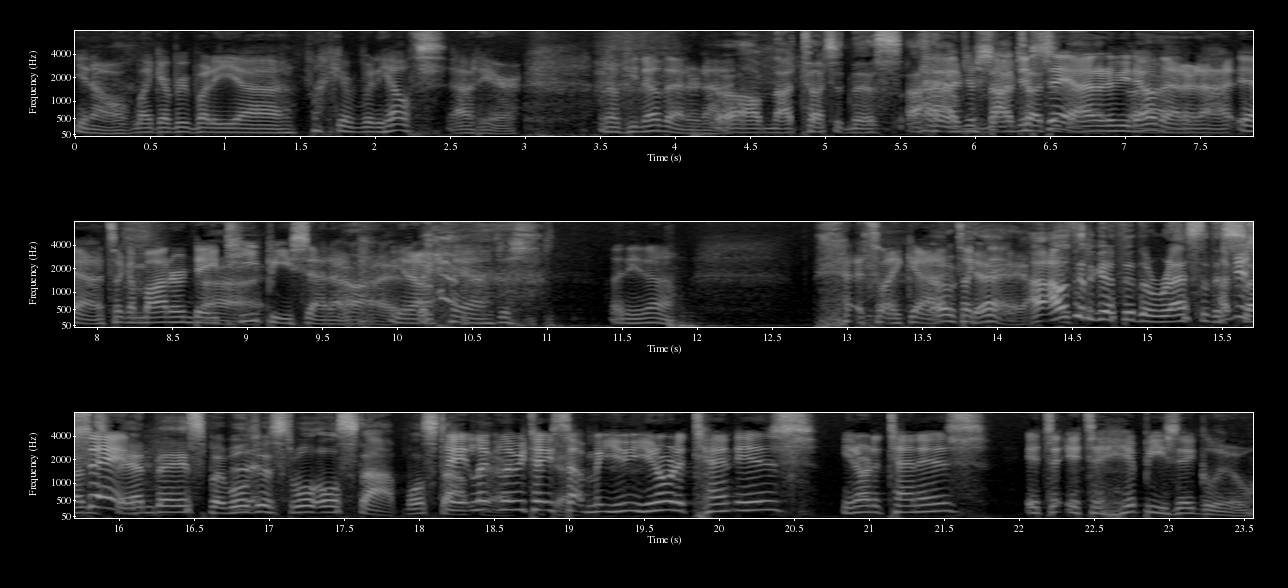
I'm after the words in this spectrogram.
You know, like everybody, uh, like everybody else out here. I don't know if you know that or not. Oh, I'm not touching this. I I'm just, not I'm just touching saying. I don't know if you know All that right. or not. Yeah, it's like a modern day teepee setup. All right. You know, yeah, just let you know. It's like uh, it's like Okay, the- I was going to go through the rest of the Suns saying. fan base, but we'll just we'll, we'll stop. We'll stop. Hey, let, let me tell you Yeah. something. You, you know what a tent is? You know what a tent is? It's a, it's a hippie's igloo.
